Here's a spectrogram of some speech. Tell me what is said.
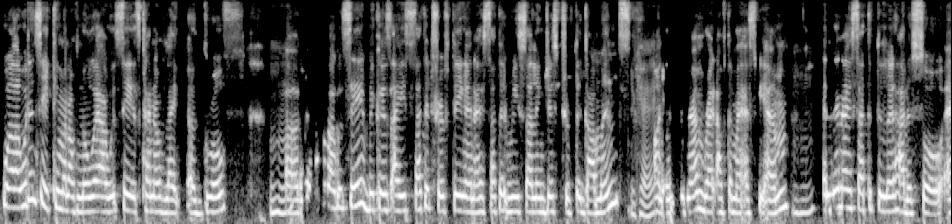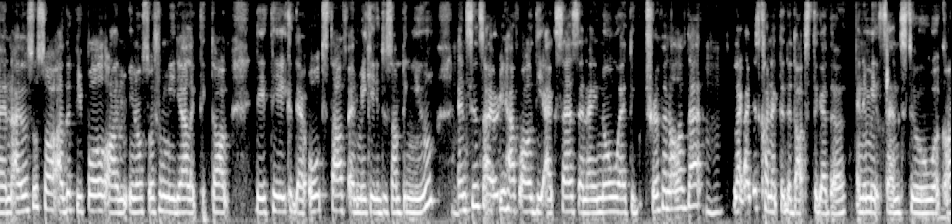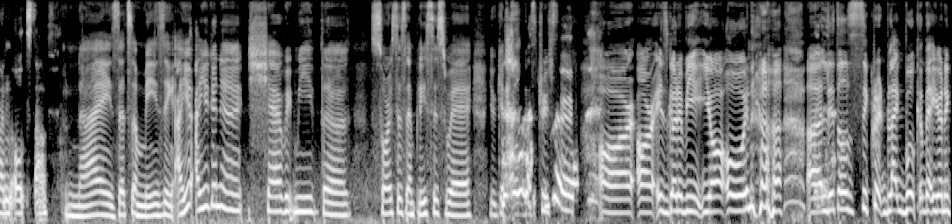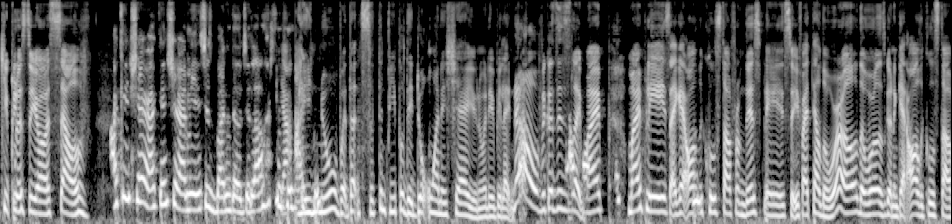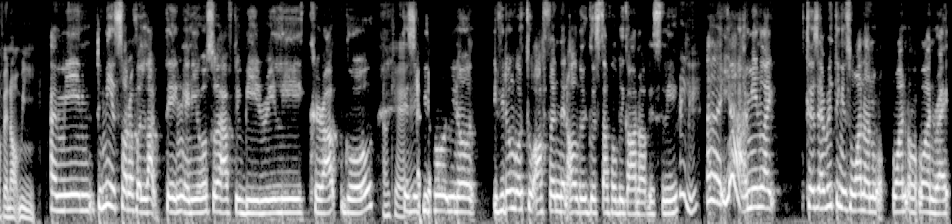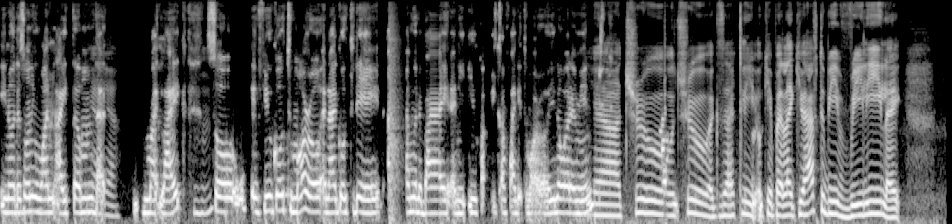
Well, I wouldn't say it came out of nowhere. I would say it's kind of like a growth Mm-hmm. Uh, I would say because I started thrifting and I started reselling just thrifted garments okay. on Instagram right after my SPM, mm-hmm. and then I started to learn how to sew. And I also saw other people on you know social media like TikTok. They take their old stuff and make it into something new. Mm-hmm. And since I already have all the access and I know where to thrift and all of that, mm-hmm. like I just connected the dots together, and it made sense to work on old stuff. Nice, that's amazing. Are you are you gonna share with me the sources and places where you get all these trips or or it's going to be your own uh, little secret black book that you're going to keep close to yourself I can share. I can share. I mean, it's just bundle je lah. yeah, I know, but that certain people they don't want to share. You know, they'll be like, no, because this is like my my place. I get all the cool stuff from this place. So if I tell the world, the world is gonna get all the cool stuff and not me. I mean, to me, it's sort of a luck thing, and you also have to be really corrupt go. Okay. Because if you go, you know, if you don't go too often, then all the good stuff will be gone. Obviously. Really? Uh, yeah. I mean, like, because everything is one on one on one, right? You know, there's only one item Yeah, that yeah. You might like. Mm-hmm. So if you go tomorrow and I go today, I'm gonna buy it, and you you, can't find it tomorrow. You know what I mean? Yeah, true, true, exactly. Okay, but like you have to be really like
